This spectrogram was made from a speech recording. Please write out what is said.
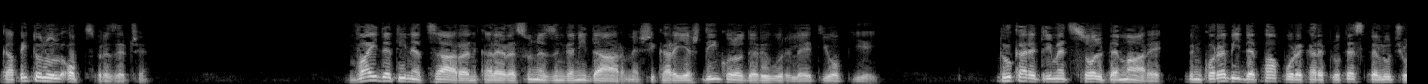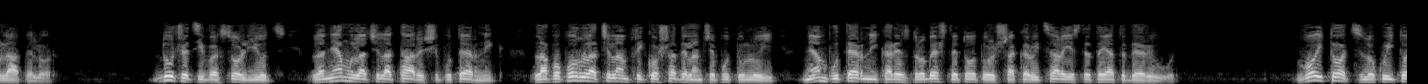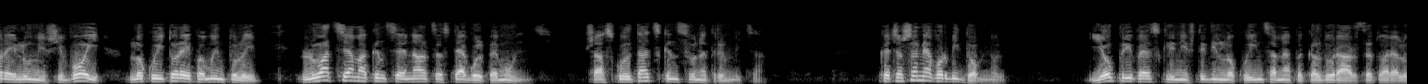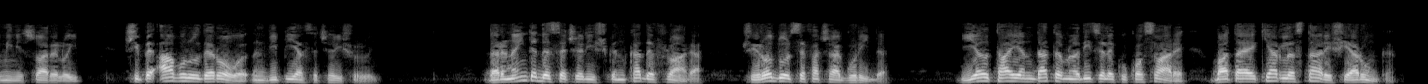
Capitolul 18 Vai de tine, țară în care răsună zângănit de arme și care ești dincolo de râurile Etiopiei. Tu care trimeți sol pe mare, în corăbii de papure care plutesc pe luciul apelor. Duceți-vă, sol iuți, la neamul acela tare și puternic, la poporul acela înfricoșat de la începutul lui, neam puternic care zdrobește totul și a cărui țară este tăiată de râuri. Voi toți, locuitorii lumii și voi, locuitorii pământului, luați seama când se înalță steagul pe munți și ascultați când sună trâmbița. Căci așa mi-a vorbit Domnul. Eu privesc liniștit din locuința mea pe căldura arsătoare a luminii soarelui și pe aburul de rouă în vipia secerișului. Dar înainte de seceriș, când cade floarea și rodul se face aguridă, el taie îndată mlădițele cu cosoare, ba taie chiar lăstare și aruncă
